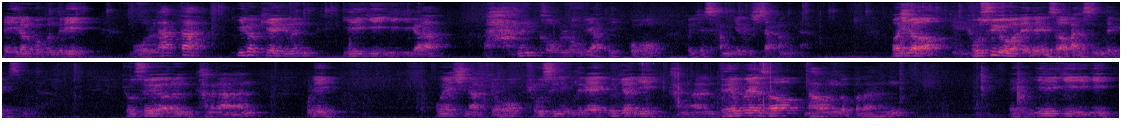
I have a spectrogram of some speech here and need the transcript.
이런 부분들이 몰랐다 이렇게 얘기는 일기 이기가 많은 거울로 우리 앞에 있고 또 이제 3기를 시작합니다. 먼저 교수요원에 대해서 말씀드리겠습니다. 교수요원은 가능한 우리 홍해신학교 교수님들의 의견이 가능한 외부에서 나오는 것보다는 예, 일기이기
